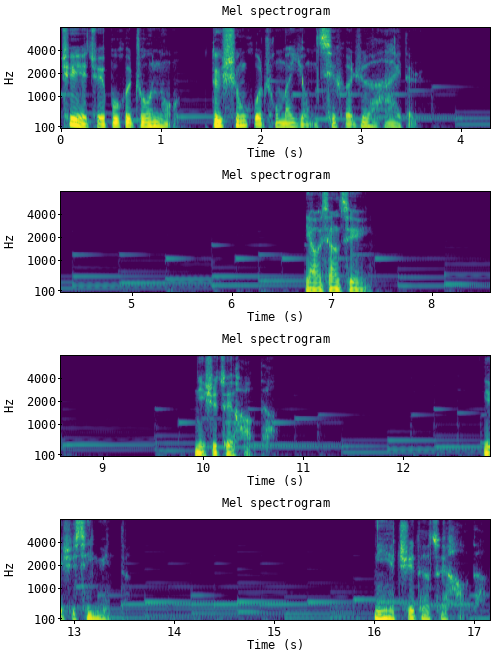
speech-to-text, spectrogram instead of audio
却也绝不会捉弄。对生活充满勇气和热爱的人，你要相信，你是最好的，你是幸运的，你也值得最好的。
